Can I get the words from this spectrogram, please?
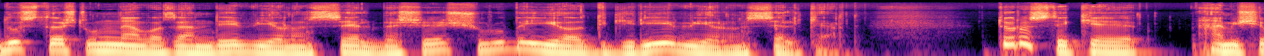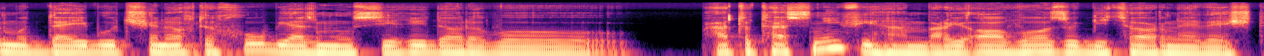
دوست داشت اون نوازنده ویولنسل بشه شروع به یادگیری ویولنسل کرد درسته که همیشه مدعی بود شناخت خوبی از موسیقی داره و حتی تصنیفی هم برای آواز و گیتار نوشت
